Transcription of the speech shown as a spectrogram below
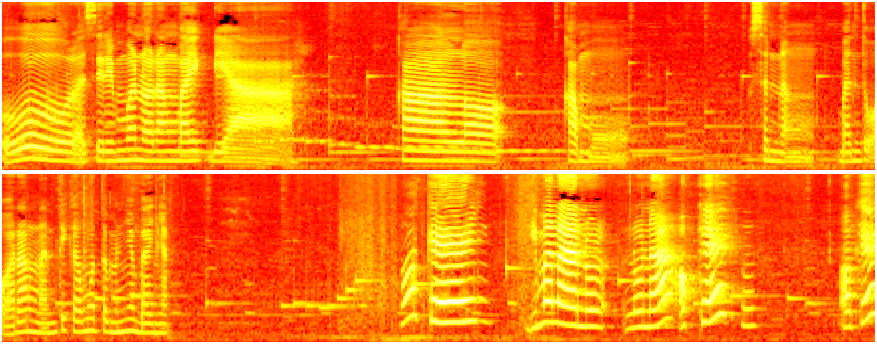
Oh, Lasirimbon orang baik dia. Kalau kamu seneng bantu orang, nanti kamu temennya banyak. Oke, okay. gimana Nuna? Oke, okay? oke, okay?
